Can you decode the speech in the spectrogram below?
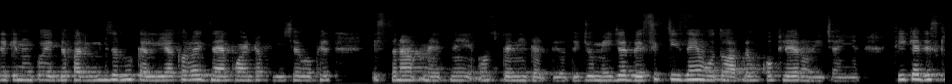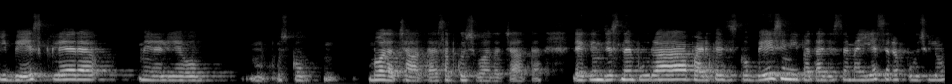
लेकिन उनको एक दफ़ा रीड ज़रूर कर लिया करो एग्ज़ाम पॉइंट ऑफ़ व्यू से वो फिर इस तरह मैं इतनी उस पर नहीं करती होती। जो मेजर बेसिक चीज़ें हैं, वो तो आप लोगों को क्लियर होनी चाहिए। ठीक है, जिसकी बेस क्लियर है, मेरे लिए वो, उसको बहुत अच्छा आता है, सब कुछ बहुत अच्छा आता है। लेकिन जिसने पूरा पढ़ के, जिसको बेस ही नहीं पता, जिससे मैं ये सिर्फ़ पूछ लूँ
